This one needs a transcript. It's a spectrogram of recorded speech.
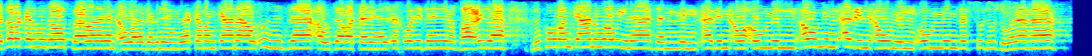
فترك المتوفى ولدا أو ولد ابن ذكرا كان أو أنثى أو ترك من الإخوة اثنين صاعية ذكورا كانوا أو إناثا من أب أو أم أو من أب أو من أم فالسدس لها.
